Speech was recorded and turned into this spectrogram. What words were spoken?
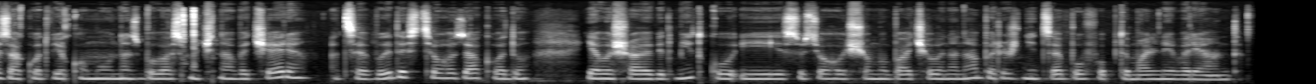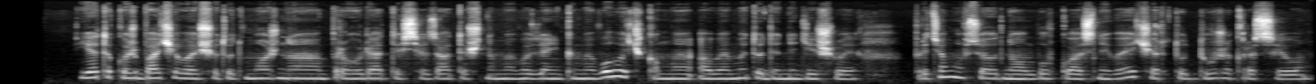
Це заклад, в якому у нас була смачна вечеря, а це види з цього закладу. Я лишаю відмітку, і з усього, що ми бачили на набережні, це був оптимальний варіант. Я також бачила, що тут можна прогулятися затишними вузенькими вуличками, але ми туди не дійшли. При цьому все одно був класний вечір, тут дуже красиво.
